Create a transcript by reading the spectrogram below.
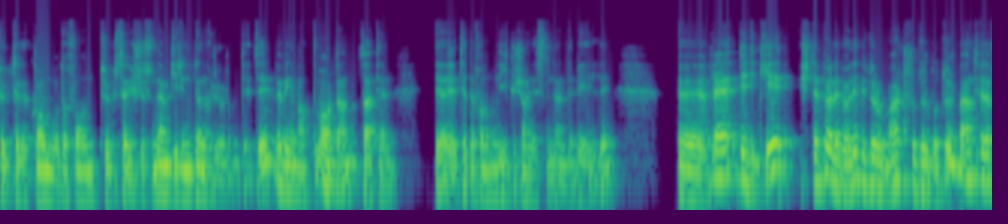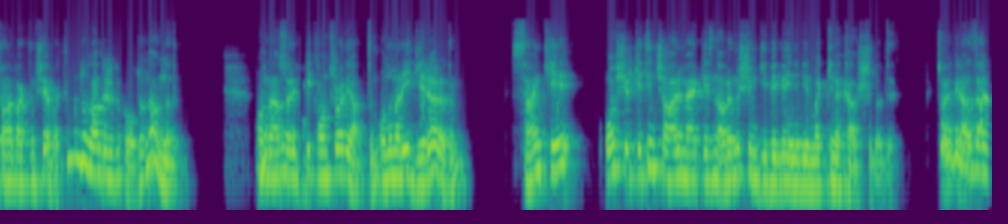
Türk Telekom, Vodafone, Turkcell üçlüsünden birinden arıyorum dedi. Ve benim hattım oradan zaten e, telefonumun ilk üç hanesinden de belli. Ee, ve dedi ki işte böyle böyle bir durum var, şudur budur. Ben telefona baktım, şeye baktım, bunun dolandırıcılık olduğunu anladım. Ondan sonra bir kontrol yaptım. O numarayı geri aradım. Sanki o şirketin çağrı merkezini aramışım gibi beni bir makine karşıladı. Sonra biraz daha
